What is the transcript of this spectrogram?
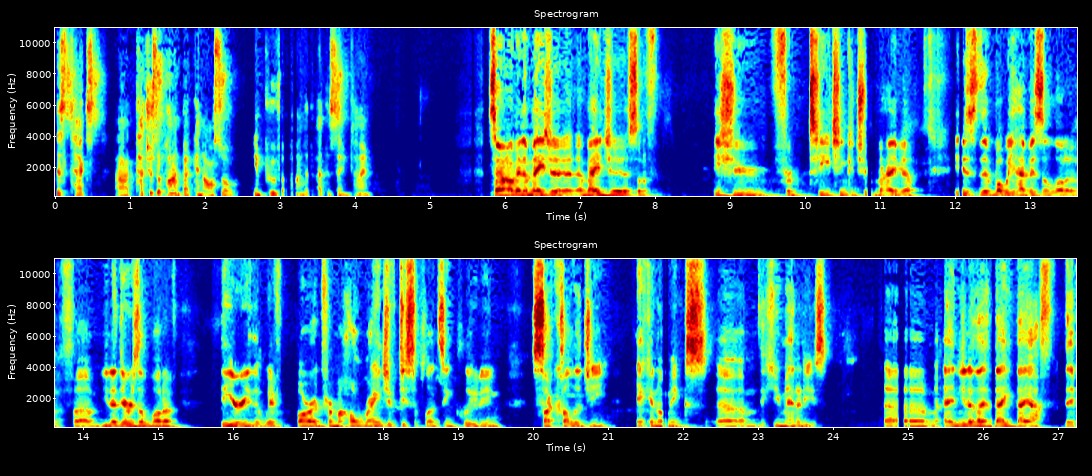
this text uh, touches upon, but can also improve upon it at the same time. So, I mean, a major, a major sort of issue from teaching consumer behavior is that what we have is a lot of, um, you know, there is a lot of theory that we've borrowed from a whole range of disciplines, including psychology, economics, um, the humanities. Um, and, you know, they, they, they are, they're,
